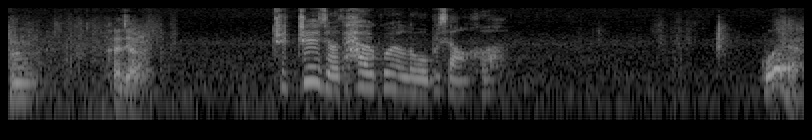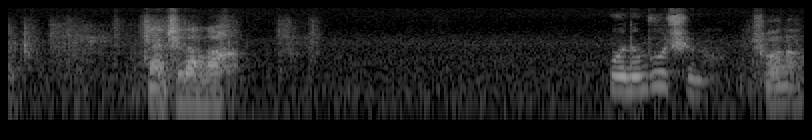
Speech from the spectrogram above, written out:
嗯，喝酒。这这酒太贵了，我不想喝。贵？那你吃蛋糕？我能不吃吗？说呢？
